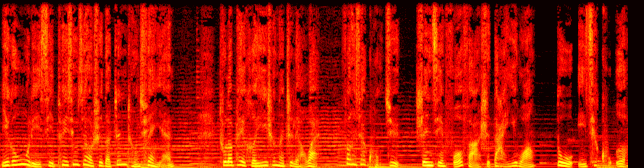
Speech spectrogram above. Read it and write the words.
一个物理系退休教师的真诚劝言：除了配合医生的治疗外，放下恐惧，深信佛法是大医王，度一切苦厄，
